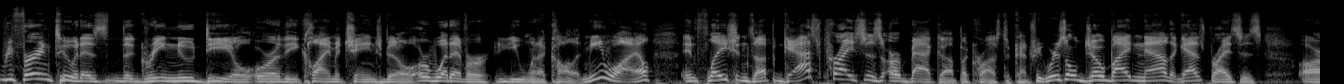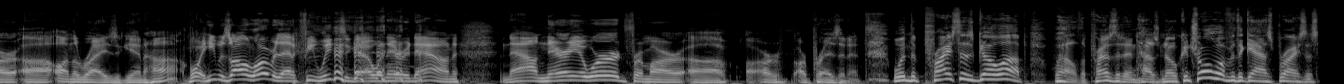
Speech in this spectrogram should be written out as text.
referring to it as the Green New Deal or the climate change bill or whatever you want to call it. Meanwhile, inflation's up, gas prices are back up across the country. Where's old Joe Biden now that gas prices are uh, on the rise again, huh? Boy, he was all over that a few weeks ago when they were down. Now, nary a word from our uh, our our president. When the prices go up, well, the president has no control over the gas prices.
